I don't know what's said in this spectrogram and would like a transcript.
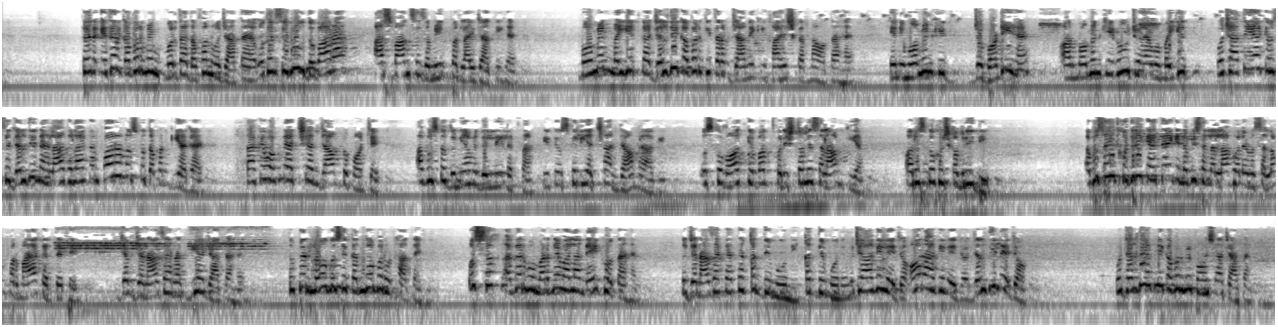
پھر ادھر قبر میں مردہ دفن ہو جاتا ہے، ادھر سے روح دوبارہ آسمان سے زمین پر لائی جاتی ہے۔ مومن میت کا جلدی قبر کی طرف جانے کی خواہش کرنا ہوتا ہے۔ یعنی مومن کی جو باڈی ہے اور مومن کی روح جو ہے وہ میت، وہ چاہتی ہے کہ اسے جلدی نہلا دلا کر فوراً اس کو دفن کیا جائے تاکہ وہ اپنے اچھے انجام کو پہنچے۔ اب اس کو دنیا میں دل نہیں لگتا، کیونکہ اس کے لیے اچھا انجام ہے آگے۔ اس کو موت کے وقت فرشتوں نے سلام کیا اور اس کو خوشخبری دی۔ ابو سعید خدری کہتے ہیں کہ نبی صلی اللہ علیہ وسلم فرمایا کرتے تھے، جب جنازہ رکھ دیا جاتا ہے تو پھر لوگ اسے کندھوں پر اٹھاتے ہیں۔ اس وقت اگر وہ مرنے والا نیک ہوتا ہے تو جنازہ کہتے ہیں، قدمونی قدمونی، مجھے آگے لے جاؤ، اور آگے لے جاؤ، جلدی لے جاؤ۔ وہ جلدی اپنی قبر میں پہنچنا چاہتا ہے۔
